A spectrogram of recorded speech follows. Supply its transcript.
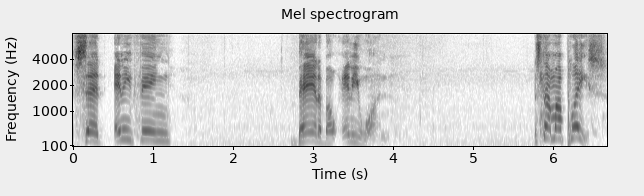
said anything bad about anyone. It's not my place.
